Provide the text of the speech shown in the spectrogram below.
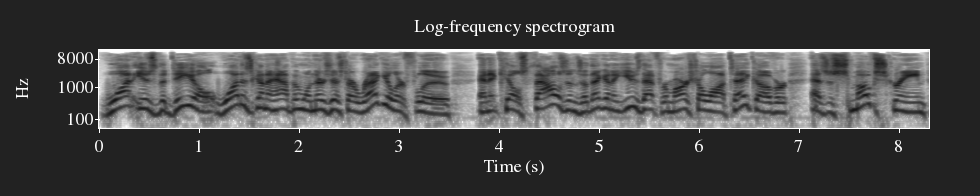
What is the deal? What is going to happen when there's just a regular flu and it kills thousands? Are they going to use that for martial law takeover as a smokescreen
